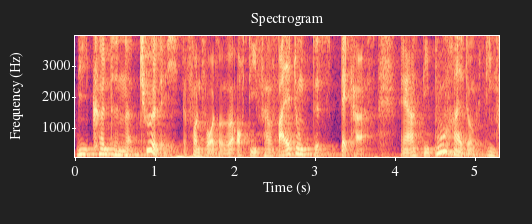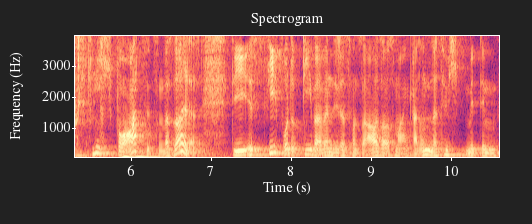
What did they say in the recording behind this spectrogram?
die könnten natürlich von vor Ort, also auch die Verwaltung des Bäckers, ja, die Buchhaltung, die muss nicht vor Ort sitzen sitzen. Was soll das? Die ist viel produktiver, wenn sie das von zu Hause aus machen kann. Und natürlich mit dem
